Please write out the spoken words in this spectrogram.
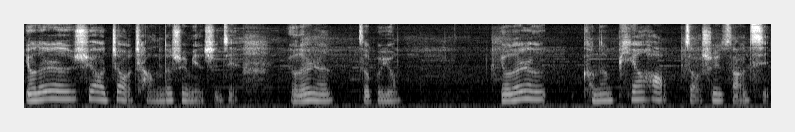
有的人需要较长的睡眠时间，有的人则不用。有的人可能偏好早睡早起，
